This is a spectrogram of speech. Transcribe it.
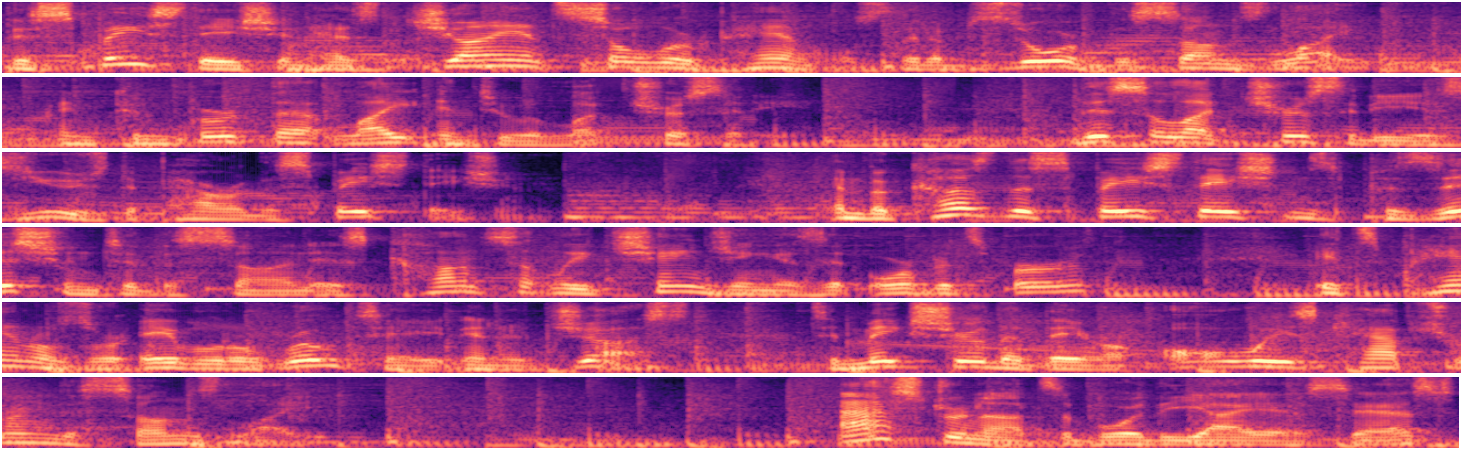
The space station has giant solar panels that absorb the sun's light and convert that light into electricity. This electricity is used to power the space station. And because the space station's position to the sun is constantly changing as it orbits Earth, its panels are able to rotate and adjust to make sure that they are always capturing the sun's light. Astronauts aboard the ISS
